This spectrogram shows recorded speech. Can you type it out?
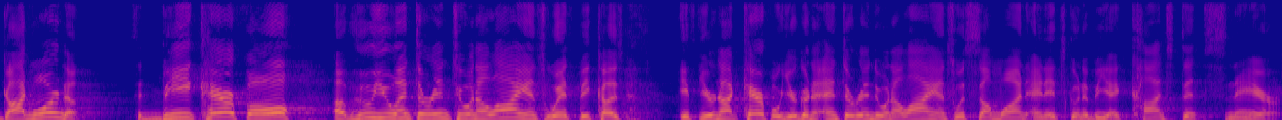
God warned them, said, Be careful of who you enter into an alliance with because if you're not careful, you're going to enter into an alliance with someone and it's going to be a constant snare.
